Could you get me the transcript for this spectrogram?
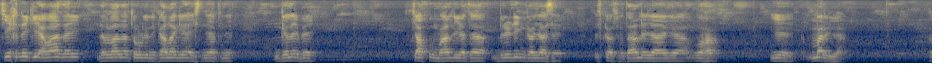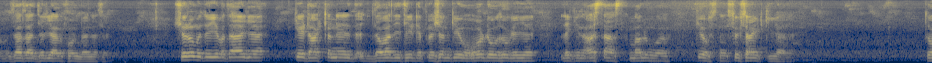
चीखने की आवाज़ आई, दरवाज़ा तोड़ के निकाला गया, इसने अपने गले पे चाकू मार लिया था ब्लीडिंग की वजह से इसको अस्पताल ले जाया गया, वहाँ ये मर गया। ज़्यादा जरियान खून बहने से। शुरू में तो ये बताया गया कि डॉक्टर ने दवा दी थी डिप्रेशन की ओवर डोज हो गई है, लेकिन आस्ता आस्ता मालूम हुआ कि उसने सुसाइड किया है। तो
